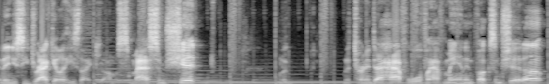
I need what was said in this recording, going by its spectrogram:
And then you see Dracula. He's like, I'm gonna smash some shit. I'm gonna, I'm gonna turn into a half wolf, half man, and fuck some shit up.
